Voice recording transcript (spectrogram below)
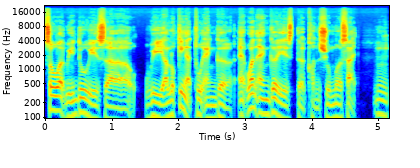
So what we do is uh, we are looking at two angles. At one angle is the consumer side.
